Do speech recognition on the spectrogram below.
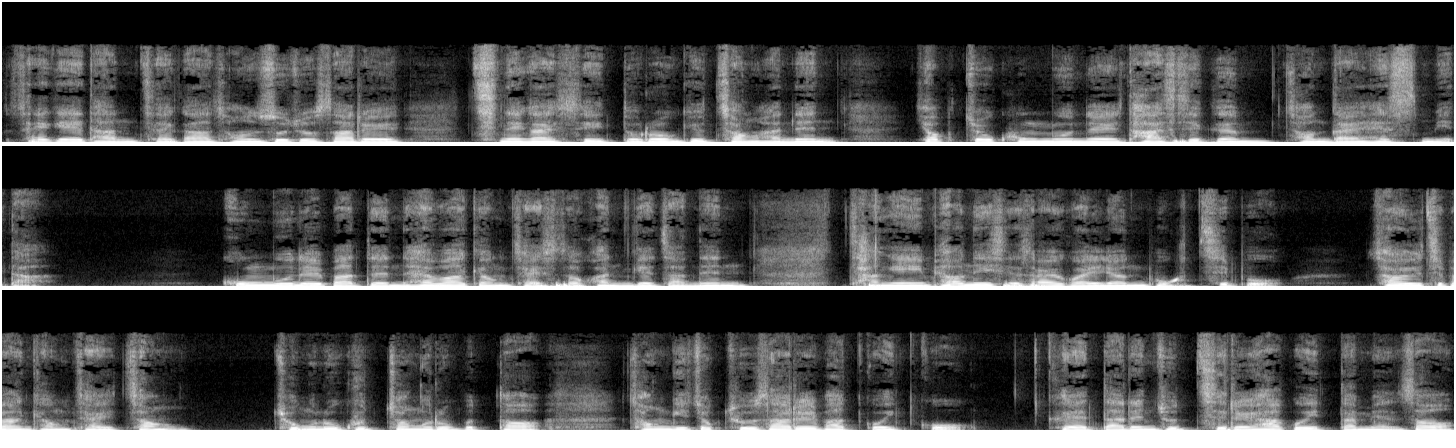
세개 단체가 전수조사를 진행할 수 있도록 요청하는 협조 공문을 다시금 전달했습니다. 공문을 받은 해와경찰서 관계자는 장애인 편의시설 관련 복지부, 서울지방경찰청, 종로구청으로부터 정기적 조사를 받고 있고 그에 따른 조치를 하고 있다면서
